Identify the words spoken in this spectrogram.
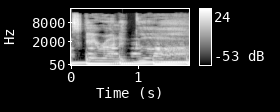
Skate on the gun.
